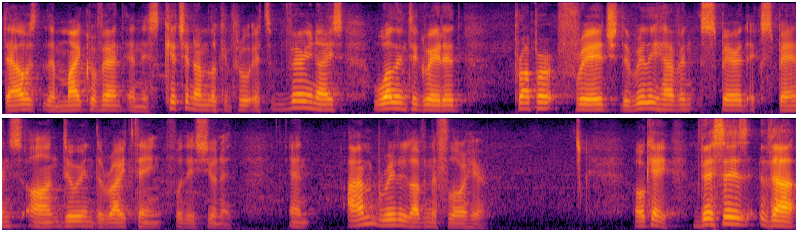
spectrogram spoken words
That was the microvent and this kitchen I'm looking through. It's very nice, well integrated, proper fridge. They really haven't spared expense on doing the right thing for this unit. And I'm really loving the floor here. Okay, this is the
